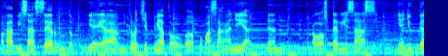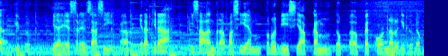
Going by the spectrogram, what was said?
Apakah bisa share untuk biaya microchipnya atau uh, pemasangannya ya? Dan kalau sterilisasinya juga gitu, biaya sterilisasi kira-kira kisaran berapa sih yang perlu disiapkan untuk uh, pet owner gitu dok?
